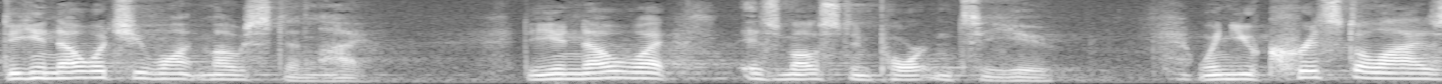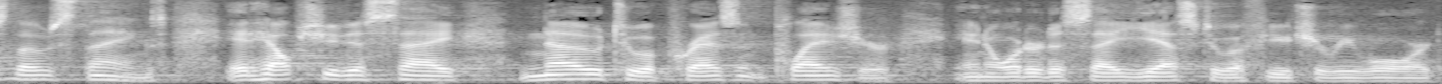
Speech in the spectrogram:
Do you know what you want most in life? Do you know what is most important to you? When you crystallize those things, it helps you to say no to a present pleasure in order to say yes to a future reward.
